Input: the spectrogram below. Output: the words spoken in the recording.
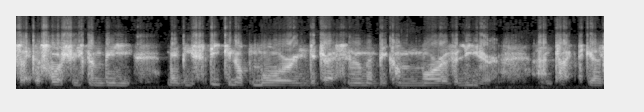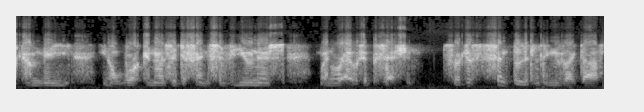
psychosocial can be maybe speaking up more in the dressing room and becoming more of a leader. And tactical can be, you know, working as a defensive unit when we're out of possession. So just simple little things like that.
